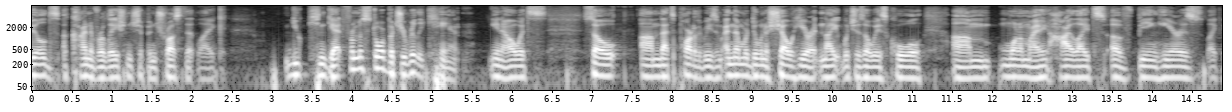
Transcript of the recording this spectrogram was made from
builds a kind of relationship and trust that like you can get from a store, but you really can't. You know, it's so um, that's part of the reason. And then we're doing a show here at night, which is always cool. Um, one of my highlights of being here is like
